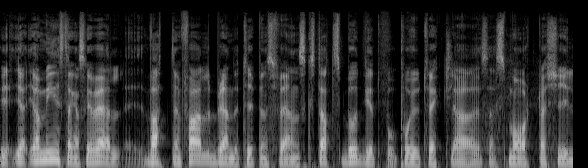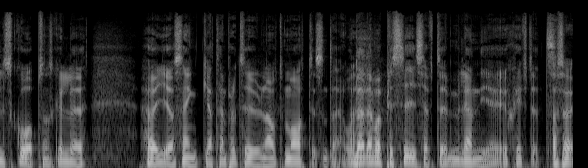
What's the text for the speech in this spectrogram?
Jag, jag minns det ganska väl. Vattenfall brände typ en svensk statsbudget på, på att utveckla smarta kylskåp som skulle höja och sänka temperaturen automatiskt. Sånt där. Och det, det var precis efter millennieskiftet. Alltså,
